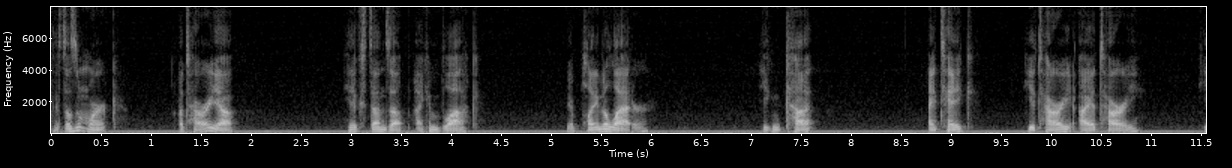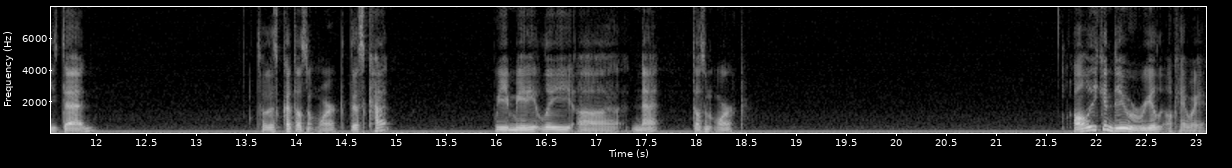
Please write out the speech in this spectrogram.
This doesn't work. Atari up. He extends up. I can block. Have plenty to ladder. He can cut. I take. He Atari. I Atari. He's dead. So this cut doesn't work. This cut, we immediately uh, net. Doesn't work. All he can do really... Okay, wait.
